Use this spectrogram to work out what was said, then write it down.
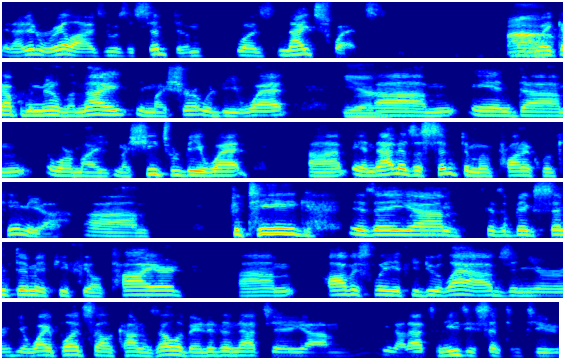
and I didn't realize it was a symptom, was night sweats. I'd wake up in the middle of the night and my shirt would be wet. Yeah. Um, and um, or my my sheets would be wet, uh, and that is a symptom of chronic leukemia. Um, fatigue is a um, is a big symptom if you feel tired. Um, obviously, if you do labs and your your white blood cell count is elevated, and that's a um, you know that's an easy symptom to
